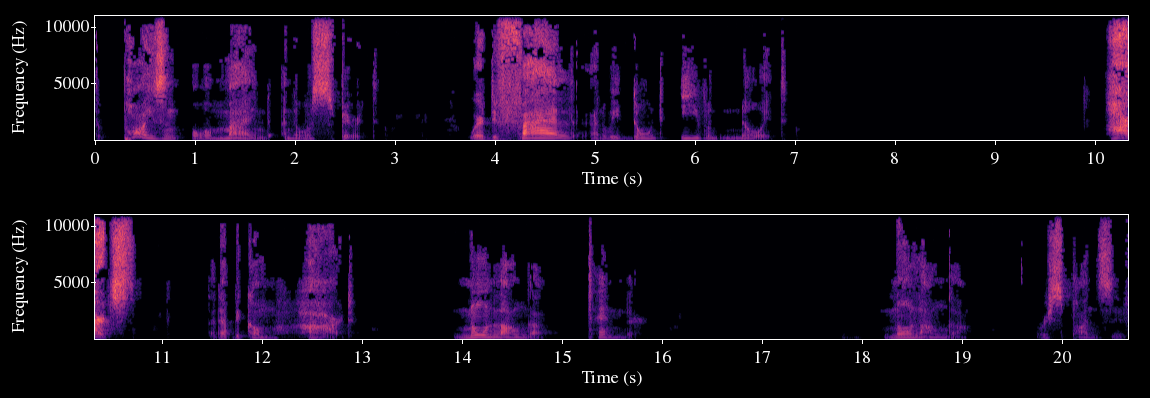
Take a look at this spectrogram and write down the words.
to poison our mind and our spirit. We're defiled and we don't even know it. Hearts that have become hard, no longer tender, no longer responsive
